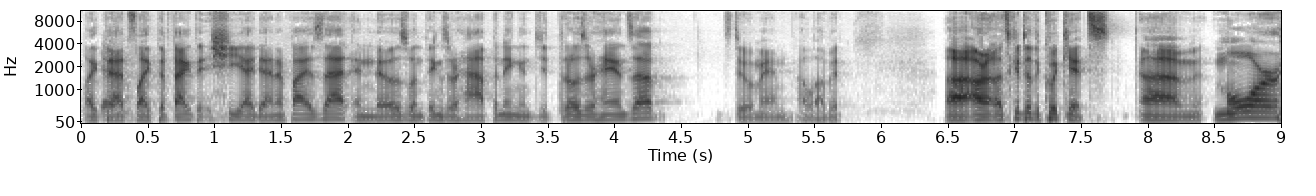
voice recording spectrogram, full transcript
Like go. that's like the fact that she identifies that and knows when things are happening and throws her hands up. Let's do it, man. I love it. Uh, all right, let's get to the quick hits. Um, more.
